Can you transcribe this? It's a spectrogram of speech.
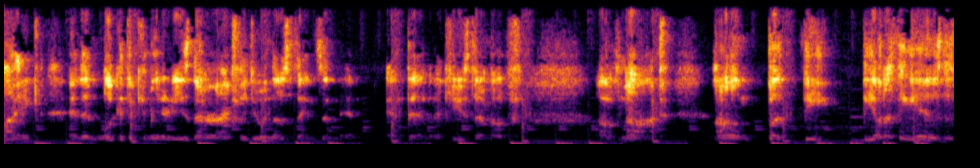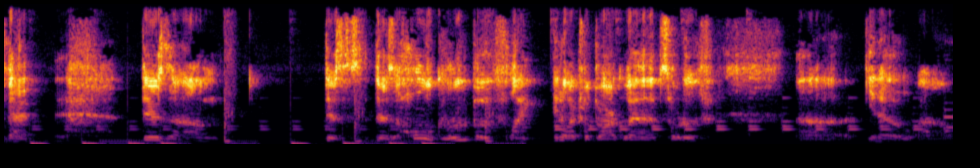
like, and then look at the communities that are actually doing those things and, and, and then accuse them of of not. Um, but the the other thing is is that there's um, there's there's a whole group of like intellectual dark web sort of uh, you know um,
